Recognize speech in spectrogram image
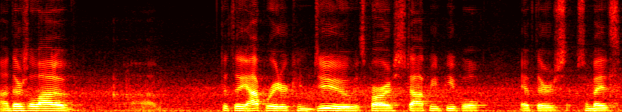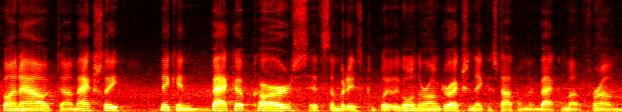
uh, there's a lot of um that the operator can do as far as stopping people if there's somebody that's spun out. Um, actually, they can back up cars if somebody's completely going the wrong direction. They can stop them and back them up from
